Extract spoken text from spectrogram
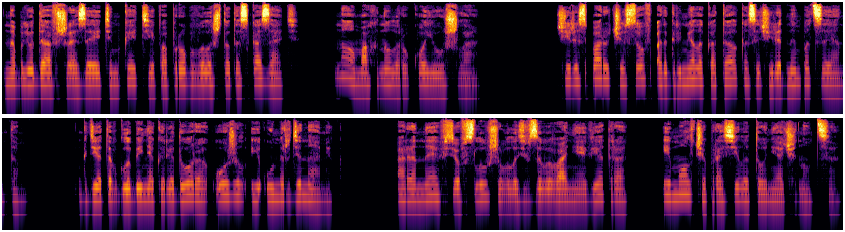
Наблюдавшая за этим Кэти попробовала что-то сказать, но махнула рукой и ушла. Через пару часов отгремела каталка с очередным пациентом. Где-то в глубине коридора ожил и умер динамик а Рене все вслушивалась в завывание ветра и молча просила Тони очнуться.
